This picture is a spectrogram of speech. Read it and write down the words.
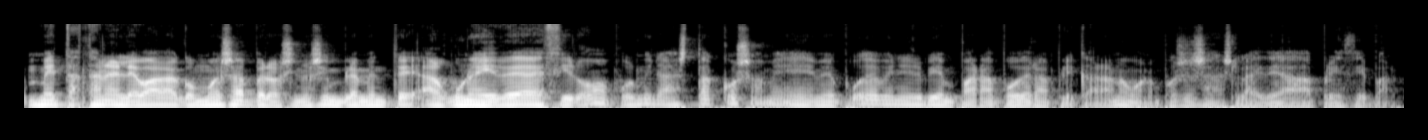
meta tan elevada como esa, pero sino simplemente alguna idea de decir, oh, pues mira, esta cosa me, puede venir bien para poder aplicarla, ¿no? Bueno, pues esa es la idea principal.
